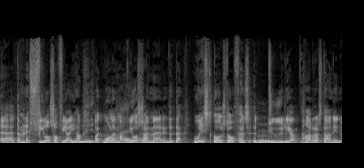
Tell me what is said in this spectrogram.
ää, tämmöinen filosofia ihan, niin. vaikka molemmat Vähän jossain määrin tätä West Coast offense-tyyliä harrastaa, niin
